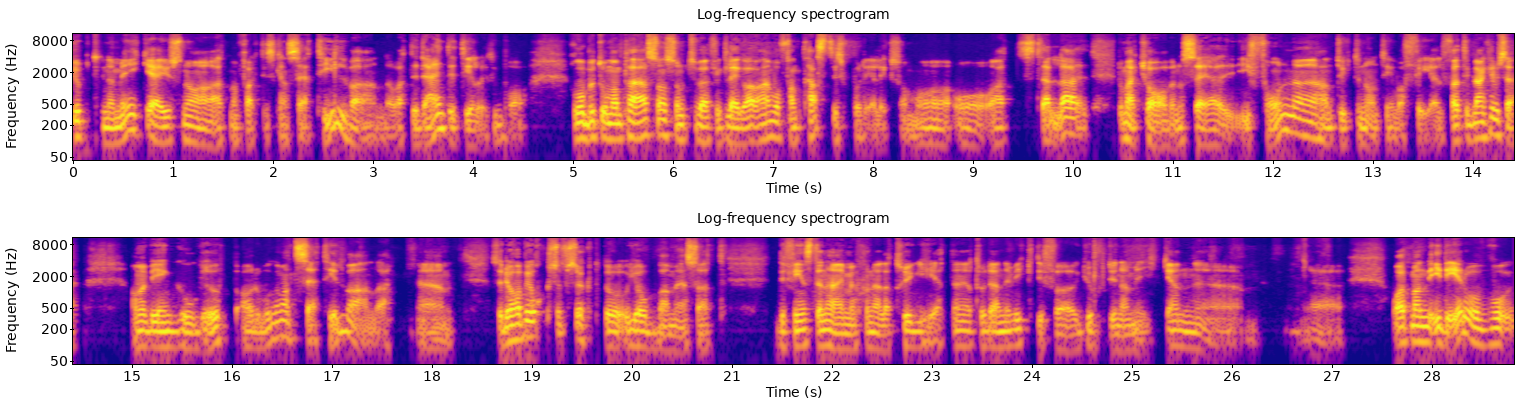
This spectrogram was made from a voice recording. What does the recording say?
gruppdynamik är ju snarare att man faktiskt kan säga till varandra och att det där inte är tillräckligt bra. Robert Oman Persson som tyvärr fick lägga av, han var fantastisk på det. Liksom. Och, och, och, att ställa de här kraven och säga ifrån när han tyckte någonting var fel. För att ibland kan vi säga, ja men vi är en god grupp, ja då vågar man inte säga till varandra. Ehm, så det har vi också försökt att jobba med så att det finns den här emotionella tryggheten. Jag tror den är viktig för gruppdynamiken. Ehm. Eh, och att man i det då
